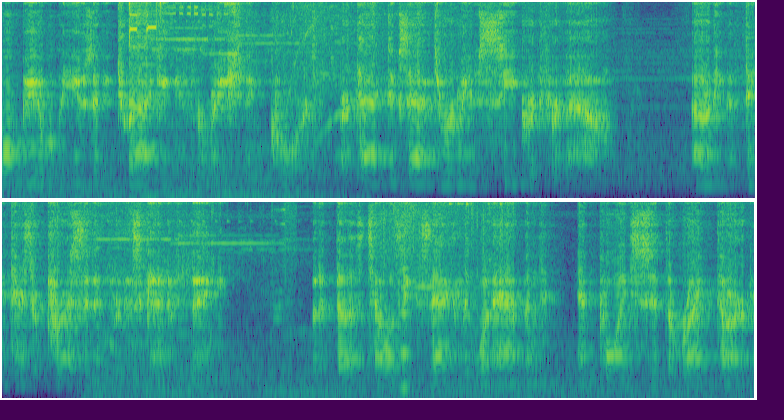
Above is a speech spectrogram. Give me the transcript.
Won't be able to use any tracking information in court. Our tactics have to remain a secret for now. I don't even think there's a precedent for this kind of thing. But it does tell us exactly what happened and points us at the right target.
